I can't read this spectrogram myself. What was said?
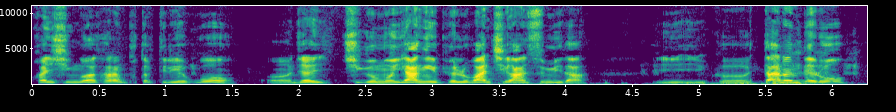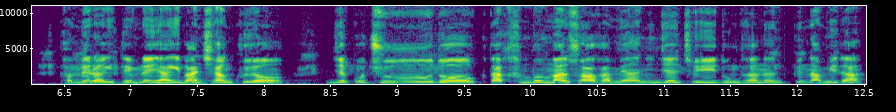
관심과 사랑 부탁드리고 어, 이제 지금은 양이 별로 많지가 않습니다. 이, 이, 그 따는 대로 판매를 하기 때문에 양이 많지 않고요. 이제 고추도 딱 한 번만 수확하면 이제 저희 농사는 끝납니다.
